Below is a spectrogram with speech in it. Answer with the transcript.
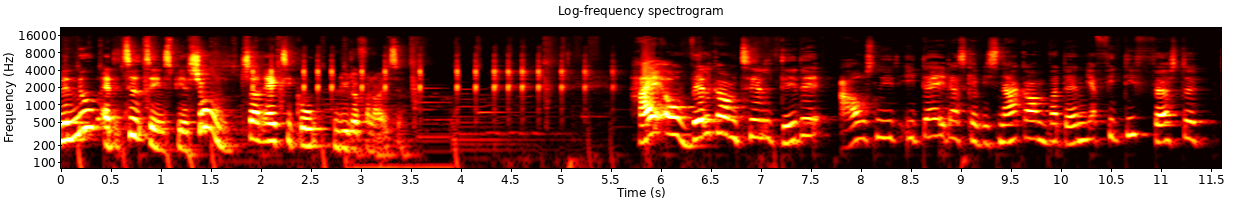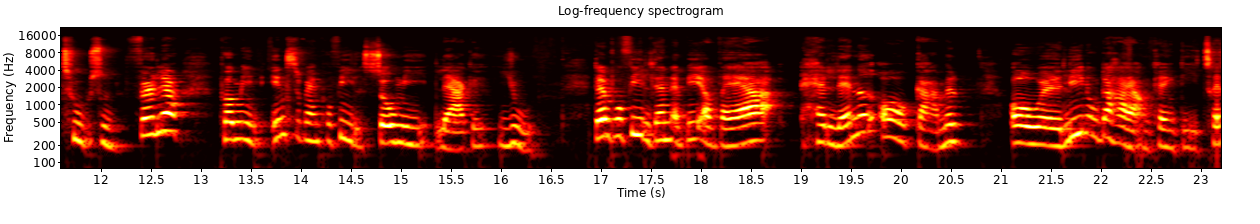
Men nu er det tid til inspiration, så rigtig god lytterfornøjelse. Hej og velkommen til dette afsnit. I dag der skal vi snakke om, hvordan jeg fik de første 1000 følgere på min Instagram-profil Somi Lærke Jul. Den profil den er ved at være halvandet år gammel, og øh, lige nu der har jeg omkring de 3.500,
